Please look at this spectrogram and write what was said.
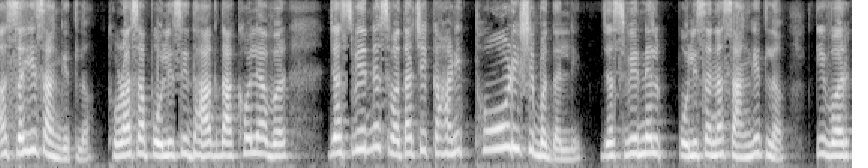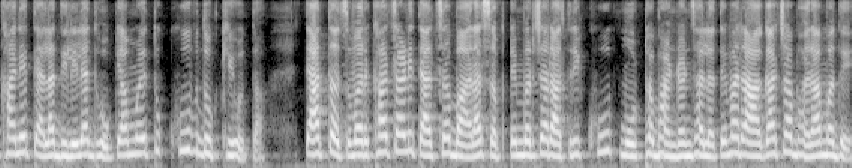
असंही सांगितलं. थोडासा पोलिसी धाक दाखवल्यावर जसवीरने स्वतःची कहाणी थोडीशी बदलली. जसवीरने पोलिसांना सांगितलं की वरखाने त्याला दिलेल्या धोक्यामुळे तू खूप दुःखी होता. त्यातच वरखाचं आणि त्याचं बारा सप्टेंबरच्या रात्री खूप मोठं भांडण झालं. तेव्हा रागाच्या भरामध्ये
